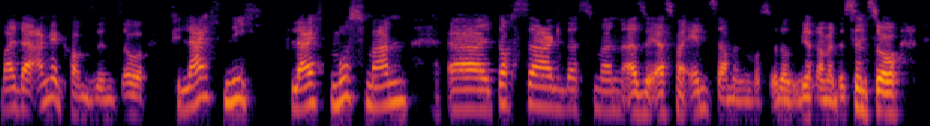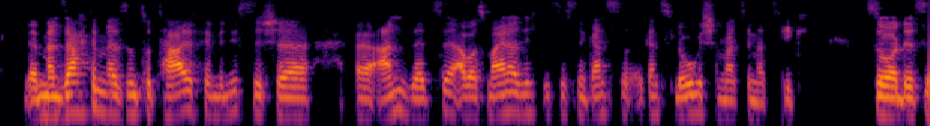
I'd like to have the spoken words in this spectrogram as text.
mal da angekommen sind? So, vielleicht nicht. Vielleicht muss man äh, doch sagen, dass man also erstmal entsammeln muss oder so wie auch immer. Das sind so, man sagt immer, das sind total feministische äh, Ansätze, aber aus meiner Sicht ist das eine ganz, ganz logische Mathematik. So, das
